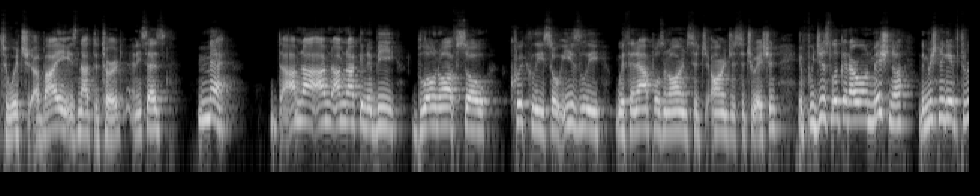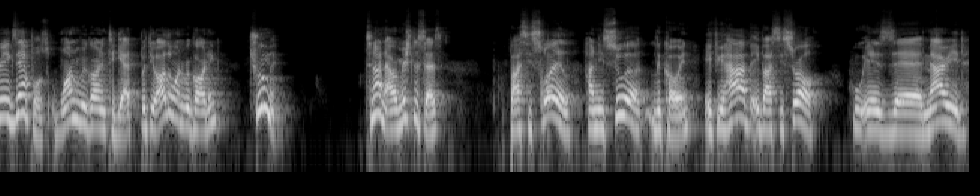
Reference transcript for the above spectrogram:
to which Abai is not deterred, and he says, meh, I'm not I'm, I'm not going to be blown off so quickly, so easily with an apples and orange, oranges situation. If we just look at our own Mishnah, the Mishnah gave three examples. One regarding to get, but the other one regarding Truma. Tanan, our Mishnah says, Bas Yisrael Hanisua Likoin, if you have a Bas Yisrael who is uh, married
